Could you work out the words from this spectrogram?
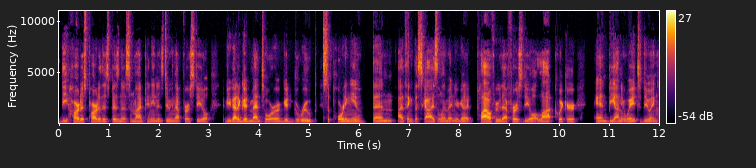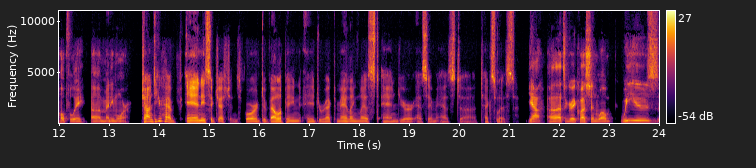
the hardest part of this business in my opinion is doing that first deal if you got a good mentor or a good group supporting you then i think the sky's the limit and you're going to plow through that first deal a lot quicker and be on your way to doing hopefully uh, many more. Jon, do you have any suggestions for developing a direct mailing list and your SMS uh, text list? Yeah, uh, that's a great question. Well, we use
